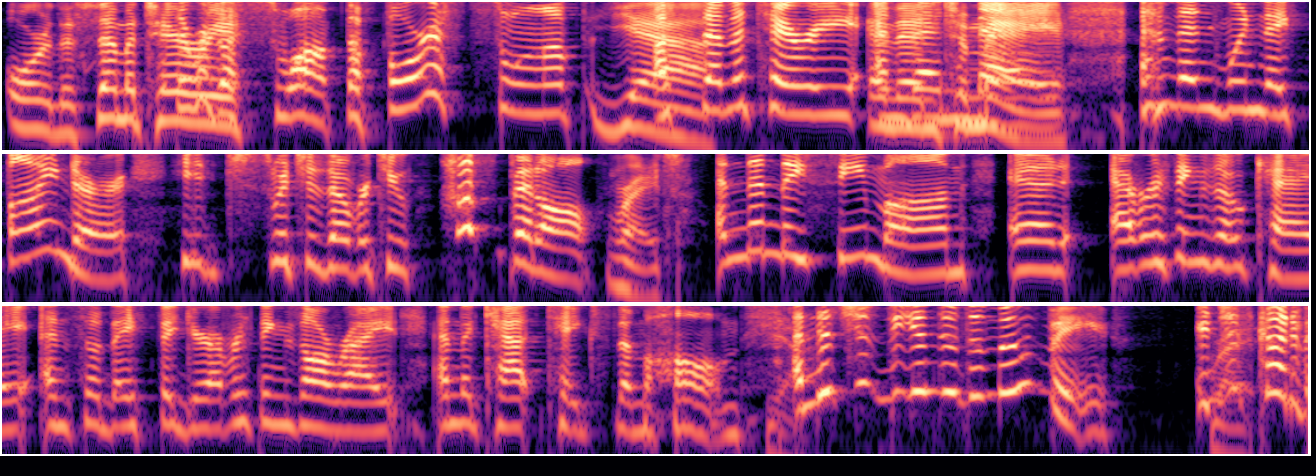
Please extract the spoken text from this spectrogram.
or the cemetery. There was a swamp, the forest swamp, Yeah. a cemetery, and, then to Mei. Mei. And then when they find her, he switches over to hospital. right. And then they see mom and everything's okay. And so they figure everything's all right. And the cat takes them home. And that's just the end of the movie. It just kind of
